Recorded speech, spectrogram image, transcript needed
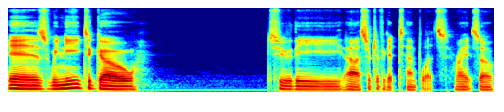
is we need to go to the uh, certificate templates, right? So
